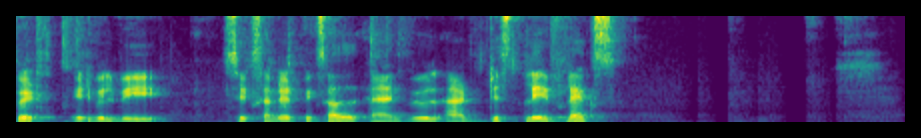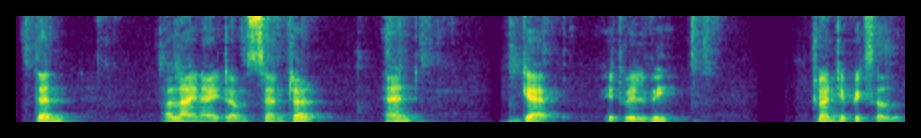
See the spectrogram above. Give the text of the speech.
width. It will be 600 pixel and we will add display flex. Then align item center and gap. It will be 20 pixel.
